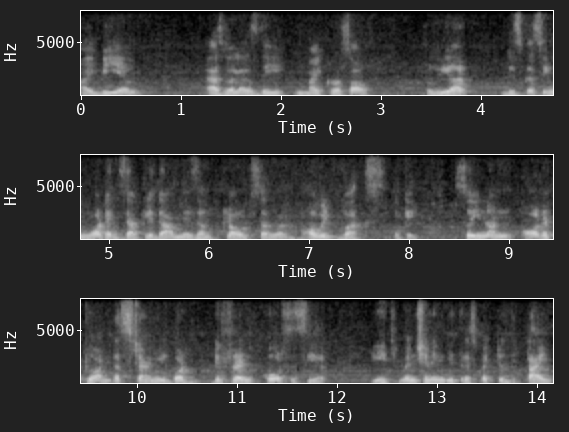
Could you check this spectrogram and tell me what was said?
IBM, as well as the Microsoft. So we are discussing what exactly the Amazon cloud server, how it works. Okay. So in order to understand, we got different courses here, each mentioning with respect to the time.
